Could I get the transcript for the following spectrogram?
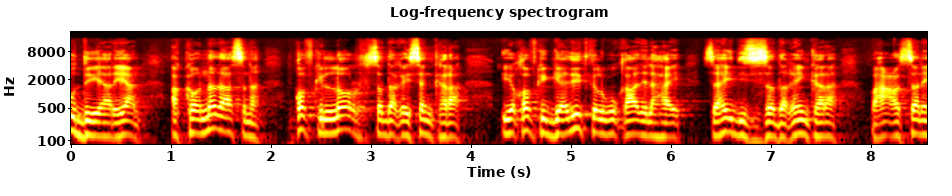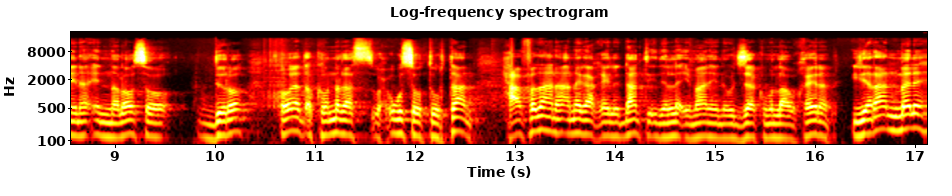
u diyaariyaan. Akoonnadaasna qofkii loo sadaqaysan kara iyo qofkii gaadiidka lagu qaadi lahay sahaydiisi sadaqayn kara. Waxaan codsanaynaa in naloo soo diro oo aad akoonnadaas wax ugu soo tuurtaan xaafadahana annagaa qaylidhaanta idinla imaanayna wajazaakum allahu khayran. Yaraan ma leh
